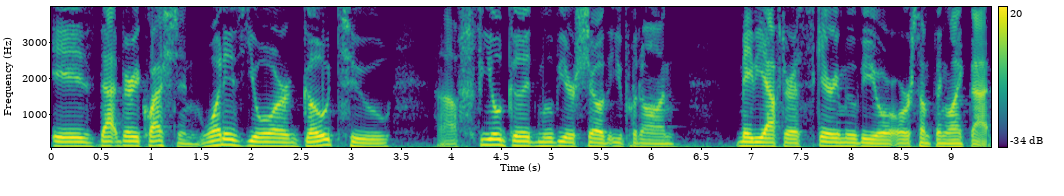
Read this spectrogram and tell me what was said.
is that very question. What is your go to uh, feel good movie or show that you put on, maybe after a scary movie or, or something like that?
